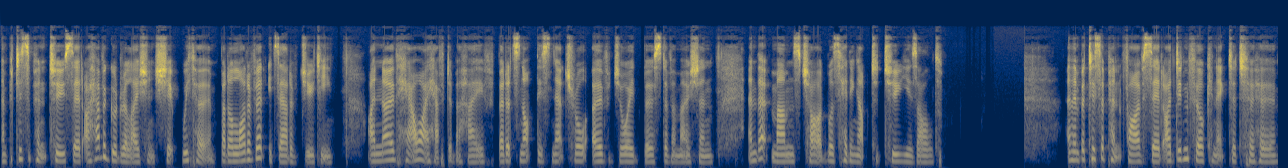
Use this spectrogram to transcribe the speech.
And participant two said, I have a good relationship with her, but a lot of it, it's out of duty. I know how I have to behave, but it's not this natural, overjoyed burst of emotion. And that mum's child was heading up to two years old. And then participant five said, I didn't feel connected to her,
